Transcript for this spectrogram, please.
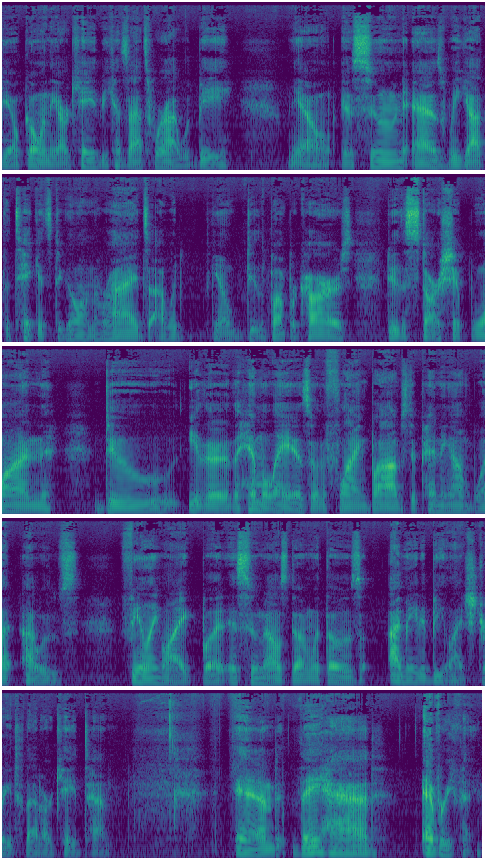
you know go in the arcade because that's where I would be. You know, as soon as we got the tickets to go on the rides, I would you know do the bumper cars, do the Starship One, do either the Himalayas or the Flying Bobs, depending on what I was feeling like. But as soon as I was done with those, I made a beeline straight to that arcade tent. And they had everything.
